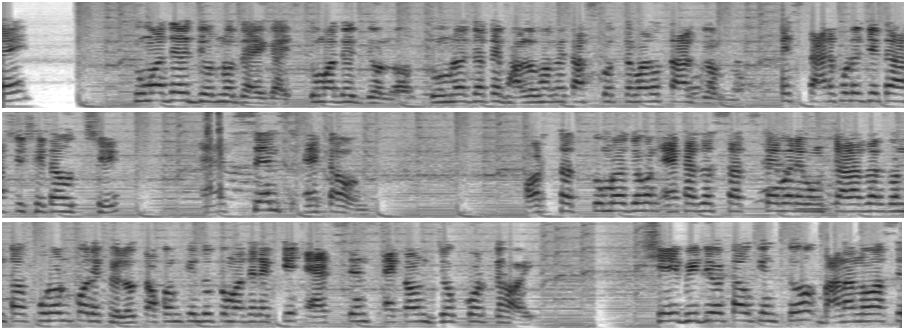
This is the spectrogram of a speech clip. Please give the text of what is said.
দেয়? তোমাদের জন্য দেয় গাইস তোমাদের জন্য। তোমরা যাতে ভালোভাবে কাজ করতে পারো, তার জন্য। তারপরে যেটা আসে সেটা হচ্ছে অ্যাডসেন্স অ্যাকাউন্ট অর্থাৎ তোমরা যখন এক হাজার সাবস্ক্রাইবার এবং চার হাজার ঘণ্টা পূরণ করে ফেলো, তখন কিন্তু তোমাদের একটি অ্যাডসেন্স অ্যাকাউন্ট যোগ করতে হয়। সেই ভিডিওটাও কিন্তু বানানো আছে।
